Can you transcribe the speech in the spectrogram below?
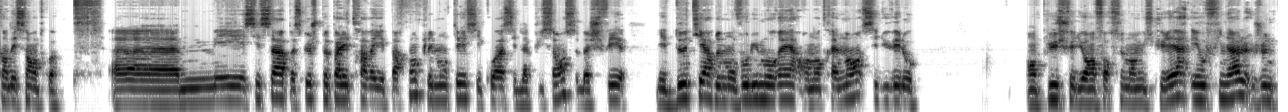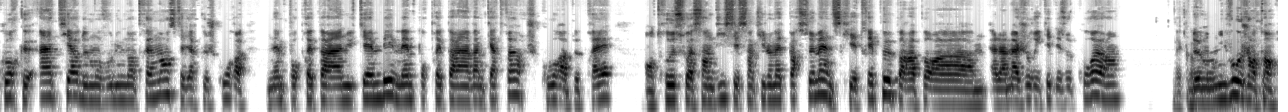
en descente quoi. Euh, mais c'est ça parce que je peux pas les travailler. Par contre, les montées, c'est quoi? C'est de la puissance. Bah, je fais les deux tiers de mon volume horaire en entraînement, c'est du vélo. En plus, je fais du renforcement musculaire et au final, je ne cours que un tiers de mon volume d'entraînement, c'est-à-dire que je cours même pour préparer un UTMB, même pour préparer un 24 heures, je cours à peu près entre 70 et 100 km par semaine, ce qui est très peu par rapport à, à la majorité des autres coureurs. Hein de mon niveau, j'entends.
